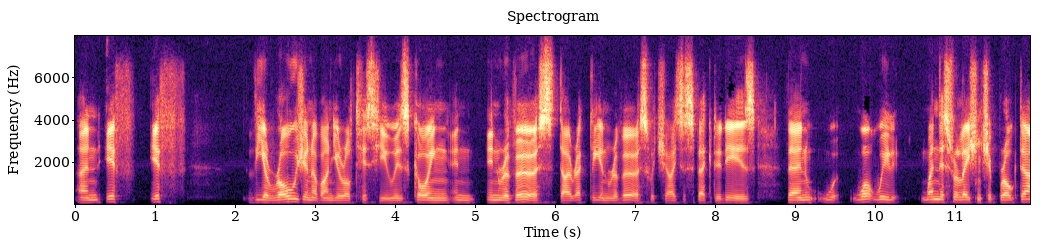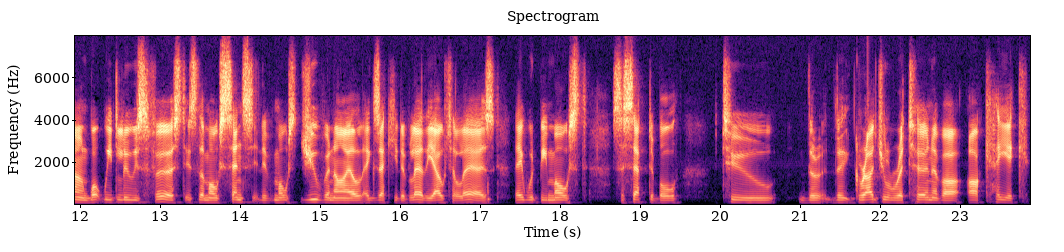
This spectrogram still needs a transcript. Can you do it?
And if if the erosion of our neural tissue is going in in reverse, directly in reverse, which I suspect it is, then w- what we when this relationship broke down, what we'd lose first is the most sensitive, most juvenile executive layer, the outer layers. They would be most susceptible to the the gradual return of our archaic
